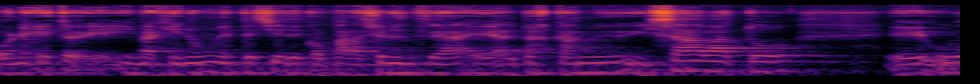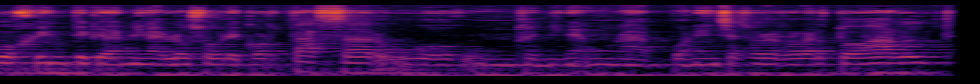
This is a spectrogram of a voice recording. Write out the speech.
pone esto, imaginó una especie de comparación entre Albert Camus y Sábato, eh, hubo gente que también habló sobre Cortázar, hubo una ponencia sobre Roberto Alt,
